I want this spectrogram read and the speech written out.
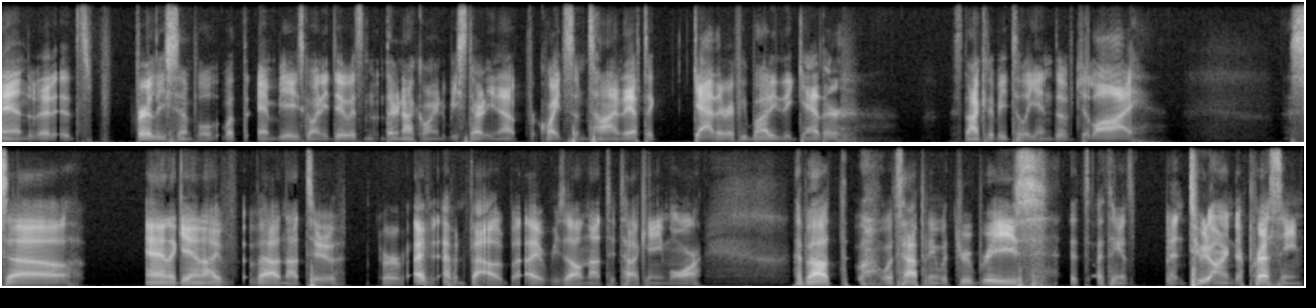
end of it. It's fairly simple what the NBA is going to do. It's they're not going to be starting up for quite some time. They have to gather everybody together it's not going to be till the end of July. So, and again, I've vowed not to, or I haven't vowed, but I resolved not to talk anymore about what's happening with Drew Brees. It's I think it's been too darn depressing.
